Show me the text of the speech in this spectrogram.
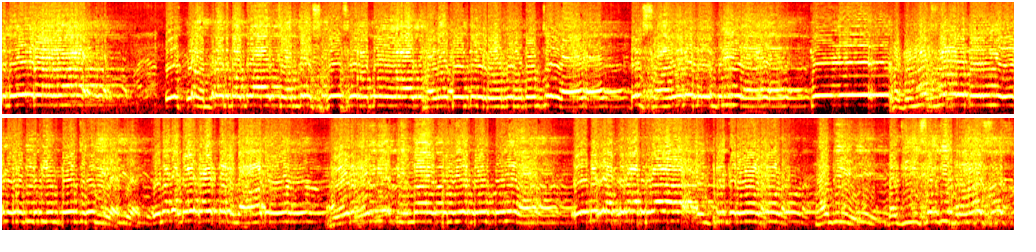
ਪਲੇਅਰ ਇੱਕ ਅੰਦਰ ਬਾਬਾ ਚੰਦਰ ਸਪੋਰਟਸ ਕਲੱਬ ਥਾਣਾ ਪਿੰਡ ਦੇ ਗਰਾਊਂਡ ਪਹੁੰਚੇ ਹੈ ਇਹ ਸਾਰਿਆਂ ਨੂੰ ਬੇਨਤੀ ਹੈ ਖਡੂਰ ਸਾਹਿਬ ਦੇ ਇੱਕ ਦੀ ਟੀਮ ਪਹੁੰਚ ਚੁੱਕੀ ਹੈ। ਇਹਨਾਂ ਦਾ ਬਹੁਤ ਬਹੁਤ ਧੰਨਵਾਦ। ਹੋਰ ਜਿਹੜੀਆਂ ਟੀਮਾਂ ਉੱਪਰਲੀਆਂ ਪਹੁੰਚੀਆਂ ਇਹ ਵੀ ਆਪਣਾ ਆਪਣਾ ਐਂਟਰੀ ਕਰਵਾਉਣ। ਹਾਂਜੀ, ਬਲਜੀਤ ਸਿੰਘ ਜੀ ਫਰਾਂਸ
